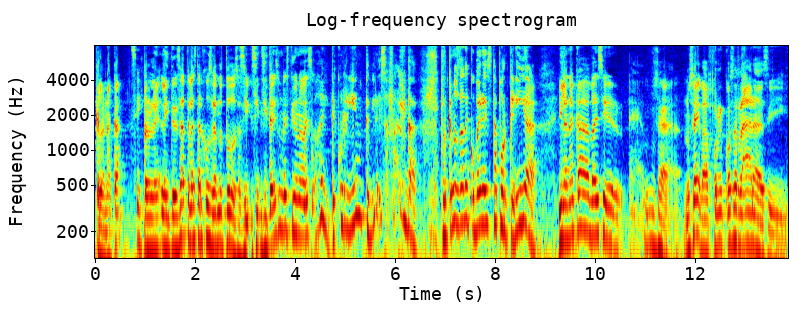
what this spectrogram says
¿Que la naca? Sí. Pero la, la interesada te va a estar juzgando todo. O sea, si, si, si traes un vestido nuevo, es, ay, qué corriente, mira esa falda. ¿Por qué nos da de comer esta porquería? Y la naca va a decir, eh, o sea, no sé, va a poner cosas raras y,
